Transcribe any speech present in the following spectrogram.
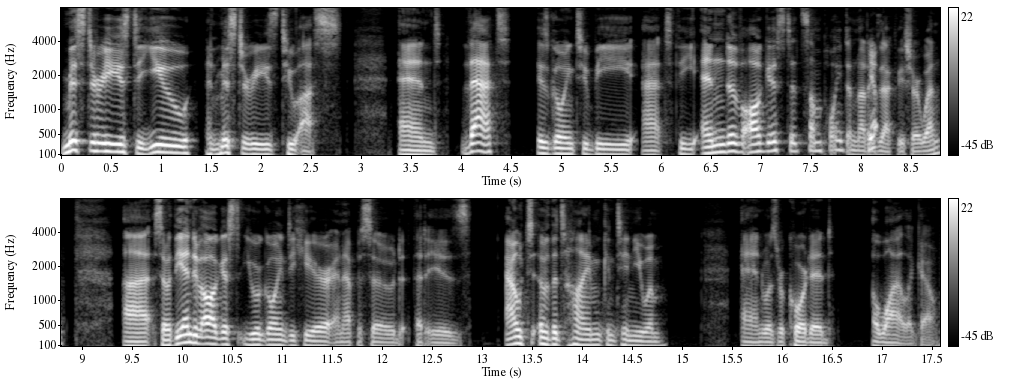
mysteries to you and mysteries to us. And that is going to be at the end of August at some point. I'm not Yep. exactly sure when. Uh, so at the end of August, you are going to hear an episode that is out of the time continuum and was recorded a while ago.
